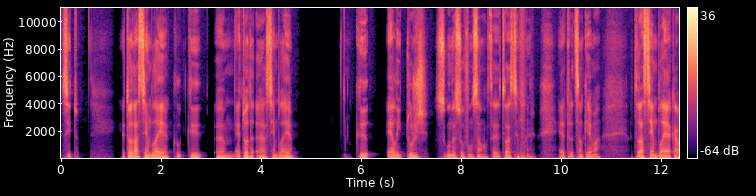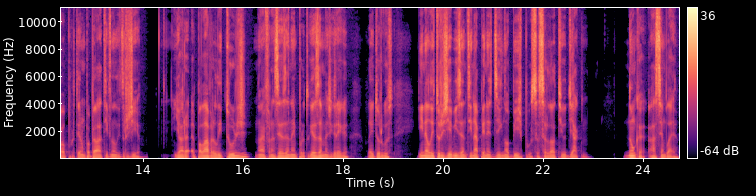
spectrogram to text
cito, é toda a Assembleia que, que um, é toda a Assembleia que é liturge segundo a sua função. Ou seja, toda a Assembleia é a tradução que é má. Toda a Assembleia acaba por ter um papel ativo na liturgia. E ora, a palavra liturge não é francesa nem portuguesa, mas grega, liturgos, e na liturgia bizantina apenas designa o bispo, o sacerdote e o diácono. Nunca a Assembleia.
